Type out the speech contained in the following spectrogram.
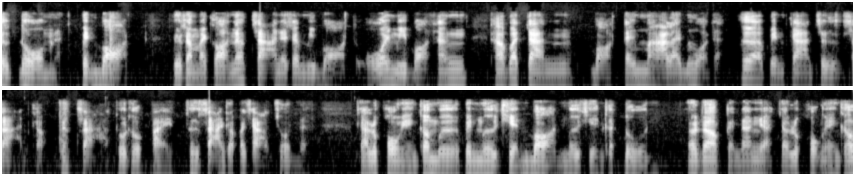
ตึกโดมเนี่ยเป็นบอร์ด คือสมัยก่อนนักศึกษาเนี่ยจะมีบอร์ด โอ้ยมีบอร์ดทั้งท่าพระจันทร์บอร์ดเต็มมาอะไรไปหมดอะเพื่อเป็นการสื่อสารกับนักศึกษาทั่วๆไป สื่อสารกับประชาชนนะจารุพงษ์เองก็มือเป็นมือเขียนบอร์ด มือเขียนการ์ตูน แล้วนอกจากนั้นเนี่ยจารุพงษ์เองเขา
